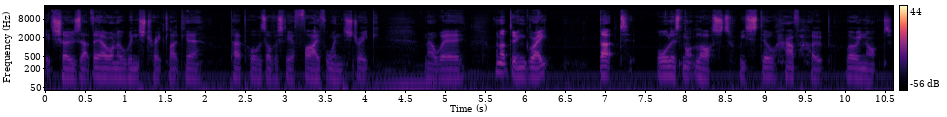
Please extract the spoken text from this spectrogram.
it shows that they are on a win streak. Like yeah, purple is obviously a five win streak. Now we're we're not doing great, but all is not lost. We still have hope. Worry not.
